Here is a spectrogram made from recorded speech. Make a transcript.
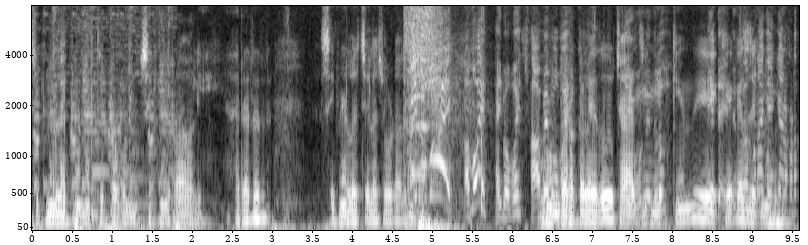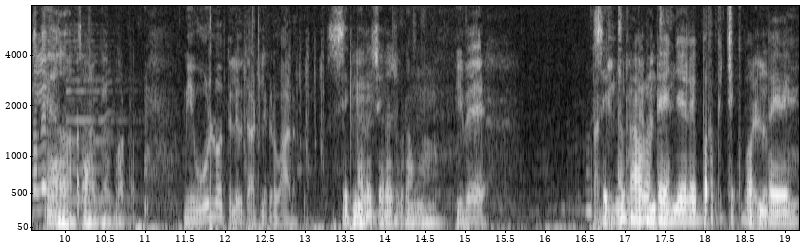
సిగ్నల్ ఎక్కడైనా పోకుండా సిగ్నల్ రావాలి. అరే సిగ్నల్ వచ్చేలా చూడాలి. ఫోన్ దొరకలేదు ఛార్జింగ్? ఎక్కింది ఎక్కాక సిగ్నల్ మీ ఊళ్ళో తెలివితేటలు ఇక్కడ వాడకు. సిగ్నల్ వచ్చేలా చూడమ్మా. ఇవే. సిగ్నల్ రావాలంటే ఏం చేయాలి? బుర్ర పిచ్చెక్కిపోతుంది.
